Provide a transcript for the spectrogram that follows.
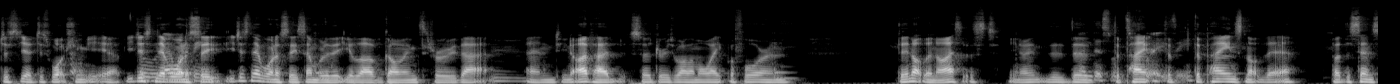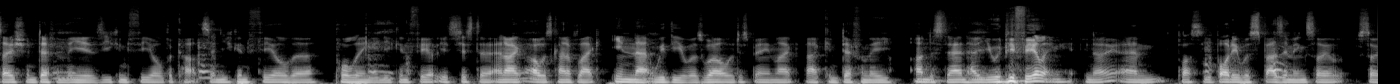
just yeah, just watching. Yeah, you just Ooh, never want to see. You just never want to see somebody that you love going through that. Mm. And you know, I've had surgeries while I'm awake before, and they're not the nicest. You know, the the, the pain the, the pain's not there, but the sensation definitely mm. is. You can feel the cuts, and mm. you can feel the pulling, and you mm. can feel it's just a. And I I was kind of like in that with you as well, just being like I can definitely understand how you would be feeling, you know. And plus, your body was spasming so so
